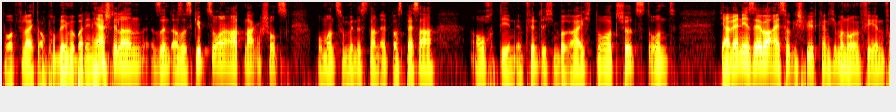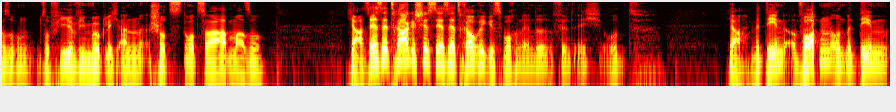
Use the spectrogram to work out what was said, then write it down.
dort vielleicht auch Probleme bei den Herstellern sind. Also es gibt so eine Art Nackenschutz, wo man zumindest dann etwas besser auch den empfindlichen Bereich dort schützt. Und ja, wenn ihr selber Eishockey spielt, kann ich immer nur empfehlen, versuchen so viel wie möglich an Schutz dort zu haben. Also ja, sehr, sehr tragisches, sehr, sehr trauriges Wochenende, finde ich. Und ja, mit den Worten und mit dem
